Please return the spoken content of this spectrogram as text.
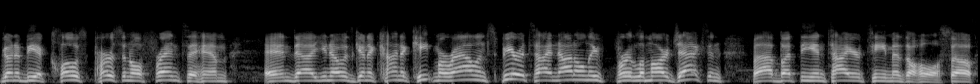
going to be a close personal friend to him, and uh, you know is going to kind of keep morale and spirits high, not only for Lamar Jackson, uh, but the entire team as a whole. So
